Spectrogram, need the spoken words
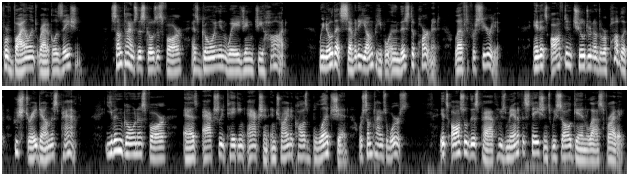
for violent radicalization. Sometimes this goes as far as going and waging jihad. We know that 70 young people in this department left for Syria, and it's often children of the Republic who stray down this path, even going as far as actually taking action and trying to cause bloodshed or sometimes worse. It's also this path whose manifestations we saw again last Friday.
